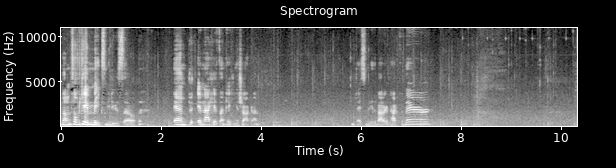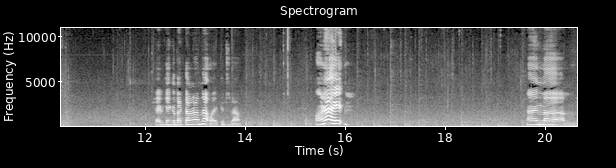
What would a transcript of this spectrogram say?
Not until the game makes me do so. And in that case, I'm taking a shotgun. Okay, so we need the battery pack for there. Okay, we can't go back down around that way. Good to know. Alright! I'm, um...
